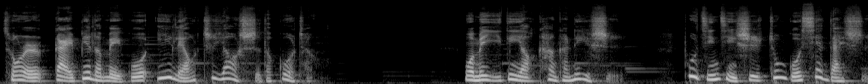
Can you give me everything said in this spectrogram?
从而改变了美国医疗制药史的过程。我们一定要看看历史，不仅仅是中国现代史，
